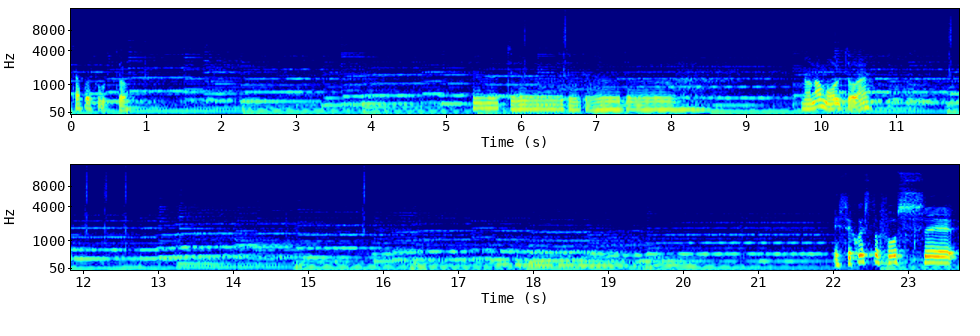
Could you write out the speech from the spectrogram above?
Hanno aumentato tutto. Non ho molto, eh. E se questo fosse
